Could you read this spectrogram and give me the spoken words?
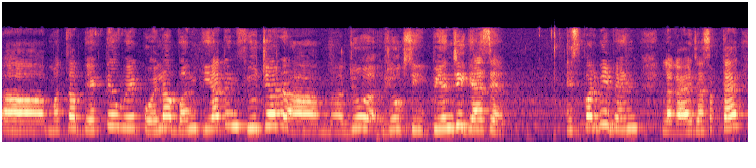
आ, मतलब देखते हुए कोयला बंद किया तो इन फ्यूचर आ, जो जो पीएनजी गैस है इस पर भी बैन लगाया जा सकता है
